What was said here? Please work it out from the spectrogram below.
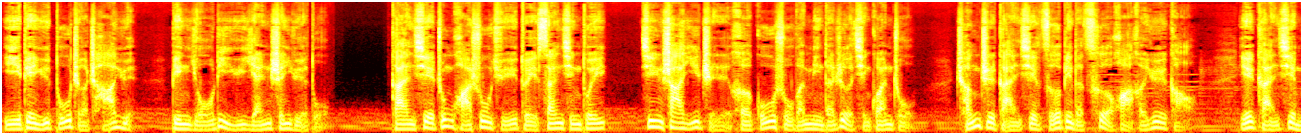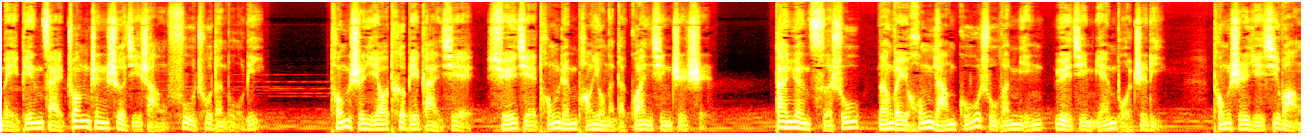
以便于读者查阅，并有利于延伸阅读。感谢中华书局对三星堆、金沙遗址和古蜀文明的热情关注，诚挚感谢责编的策划和约稿，也感谢美编在装帧设计上付出的努力。同时，也要特别感谢学界同仁朋友们的关心支持。但愿此书能为弘扬古蜀文明略尽绵薄之力，同时也希望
